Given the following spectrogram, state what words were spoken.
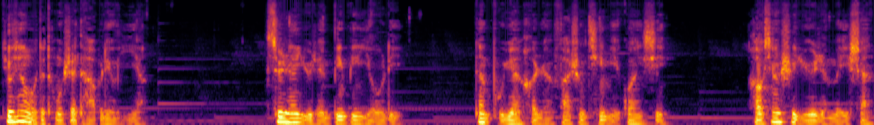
就像我的同事 W 一样，虽然与人彬彬有礼，但不愿和人发生亲密关系，好像是与人为善，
